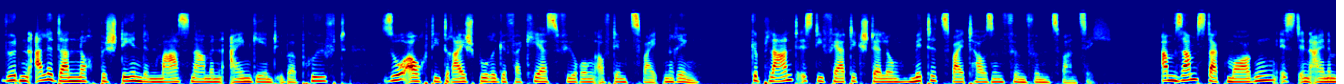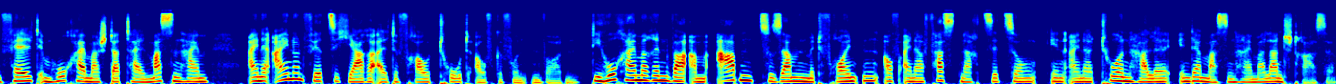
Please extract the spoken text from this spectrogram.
würden alle dann noch bestehenden Maßnahmen eingehend überprüft, so auch die dreispurige Verkehrsführung auf dem zweiten Ring. Geplant ist die Fertigstellung Mitte 2025. Am Samstagmorgen ist in einem Feld im Hochheimer Stadtteil Massenheim eine 41 Jahre alte Frau tot aufgefunden worden. Die Hochheimerin war am Abend zusammen mit Freunden auf einer Fastnachtssitzung in einer Turnhalle in der Massenheimer Landstraße.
